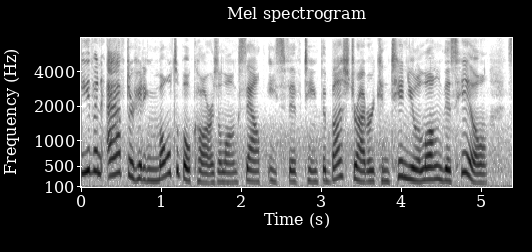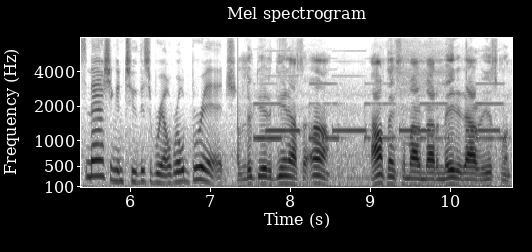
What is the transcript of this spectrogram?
Even after hitting multiple cars along Southeast 15th, the bus driver continued along this hill, smashing into this railroad bridge. I looked at it again, I said, uh, I don't think somebody might have made it out of this one.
